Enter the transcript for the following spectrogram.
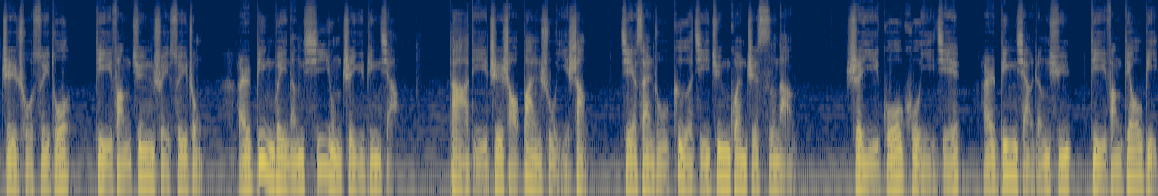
支出虽多，地方捐税虽重，而并未能悉用之于兵饷，大抵至少半数以上，皆散入各级军官之私囊，是以国库已竭，而兵饷仍需，地方凋敝，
